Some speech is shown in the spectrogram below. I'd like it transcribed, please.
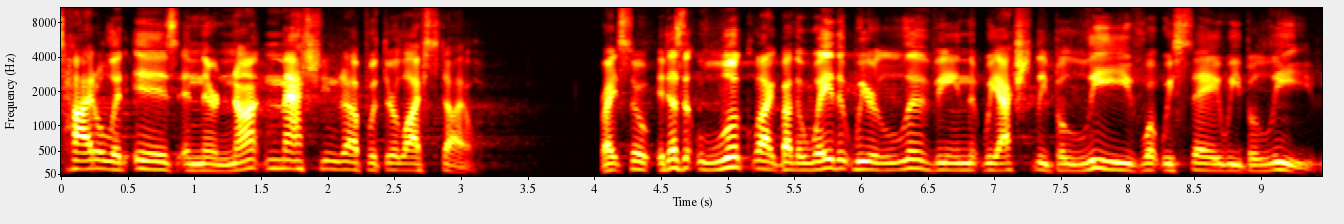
title it is, and they're not matching it up with their lifestyle. Right? So it doesn't look like by the way that we are living that we actually believe what we say we believe.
